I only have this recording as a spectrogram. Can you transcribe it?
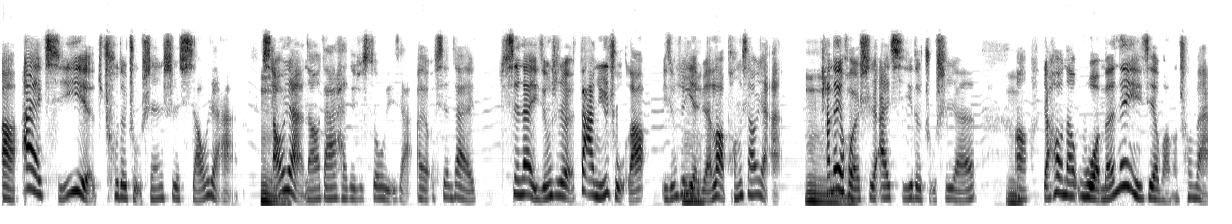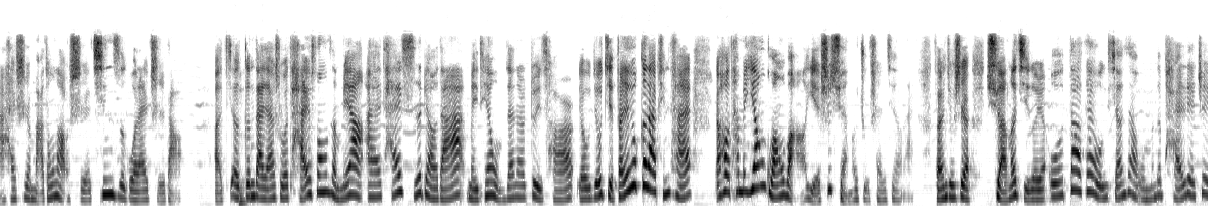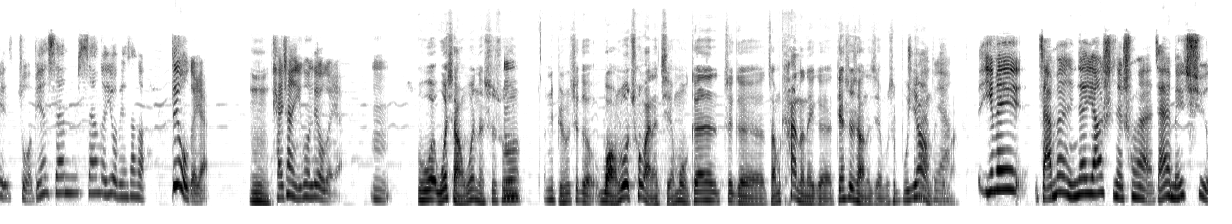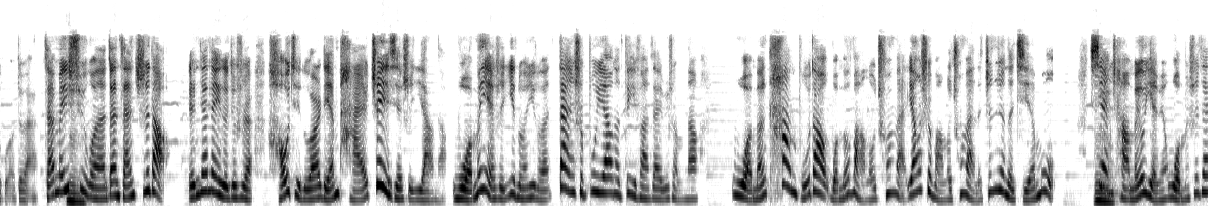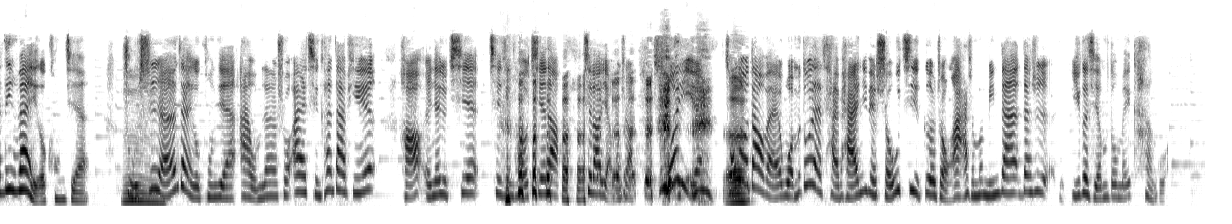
啊，爱奇艺出的主持人是小冉，小嗯冉呢，大家还可以去搜一下，哎呦，现在现在已经是大女主了，已经是演嗯员了，彭小冉，嗯，她那会儿是爱奇艺的主持人嗯啊，然后呢，我们那一届网络春晚还是马东老师亲自过来指导。啊，就嗯跟大家说台风怎么样？哎，台词表达，每天我们在那儿对词儿，有有几，反正就各大平台，然后他们央广网也是选了主持人进来，反正就是选了几个人。我大概我想想，我们的排列，这左边三三个，右边三个，六个人，嗯，台上一共六个人。嗯，我我想问的是说，嗯你比如说这个网络春晚的节目跟这个咱们看的那个电视上的节目是不一样的，不一样对吗？因为咱们人家央视那春晚，咱也没去过，对吧？咱没去过呢，但咱知道。人家那个就是好几轮连排，这些是一样的，我们也是一轮一轮，但是不一样的地方在于什么呢？我们看不到我们网络春晚、央视网络春晚的真正的节目，现场没有演员，我们是在另外一个空间，主持人在一个空间，哎，我们在那说，哎，请看大屏，好，人家就切切镜头，切到 切到演播上，所以 从头到尾我们都在彩排，你得熟记各种啊什么名单，但是一个节目都没看过。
